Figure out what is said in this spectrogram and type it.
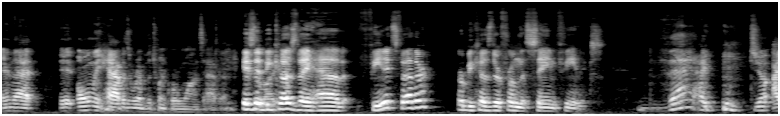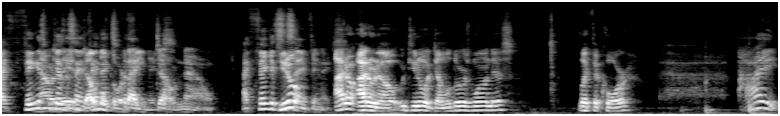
and that it only happens whenever the twin core wands happen. Is it Like, because they have Phoenix feather, or because they're from the same Phoenix? that I don't? I think it's Now, because they the same Phoenix, Dumbledore but I don't know. I think it's You the know- same Phoenix. I don't. I don't know. Do you know what Dumbledore's wand is? Like the core? I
